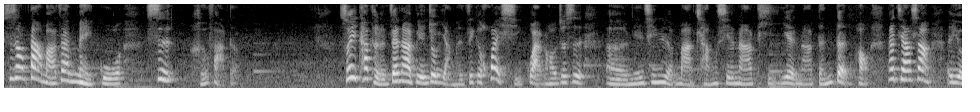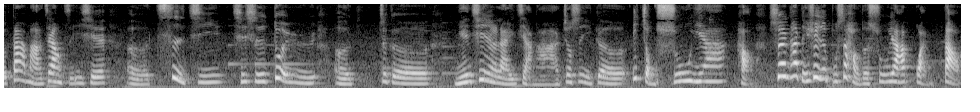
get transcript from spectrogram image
事实上，大麻在美国是合法的，所以他可能在那边就养了这个坏习惯，然后就是呃年轻人嘛，尝鲜啊、体验啊等等。好，那加上有大麻这样子一些呃刺激，其实对于呃这个。年轻人来讲啊，就是一个一种舒压。好，虽然它的确就不是好的舒压管道。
